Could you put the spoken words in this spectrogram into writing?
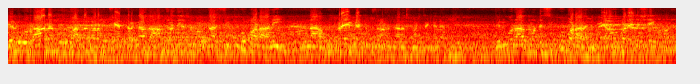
తెలుగు రానందుకు అన్నవరం క్షేత్రం కాదు ఆంధ్రదేశం అంతా సిగ్గుపడాలి. ఇది నా అభిప్రాయంగా చెప్తున్నాను చాలా స్పష్టంగా లేకపోతే. తెలుగు రాదు అంటే సిగ్గుపడాలి. అది గర్వపడే విషయం కాదు.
